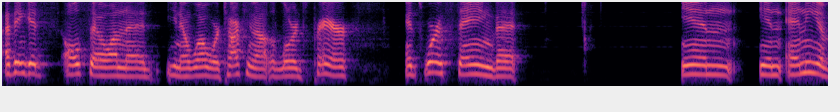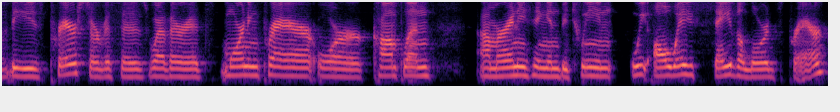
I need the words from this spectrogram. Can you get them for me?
I think it's also on the you know while we're talking about the Lord's Prayer, it's worth saying that in in any of these prayer services, whether it's morning prayer or Compline um, or anything in between, we always say the Lord's Prayer.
